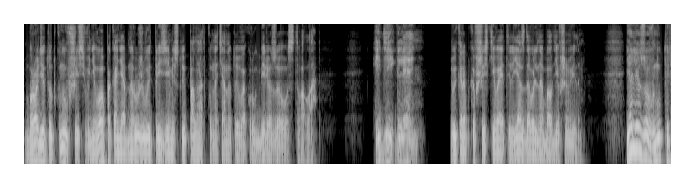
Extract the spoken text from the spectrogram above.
бродит, уткнувшись в него, пока не обнаруживает приземистую палатку, натянутую вокруг березового ствола. «Иди, глянь!» — выкарабкавшись, кивает Илья с довольно обалдевшим видом. Я лезу внутрь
